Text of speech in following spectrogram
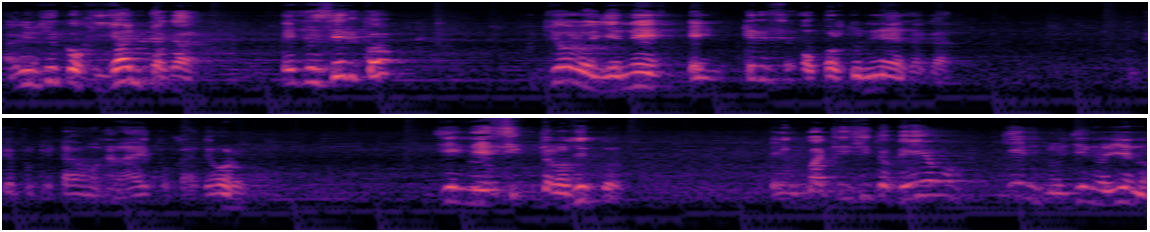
Había un circo gigante acá. Ese circo yo lo llené en tres oportunidades acá. ¿Por qué? Porque estábamos en la época de oro. Llenecito los circos. En cualquier sitio que llevo, lleno, lleno, lleno.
